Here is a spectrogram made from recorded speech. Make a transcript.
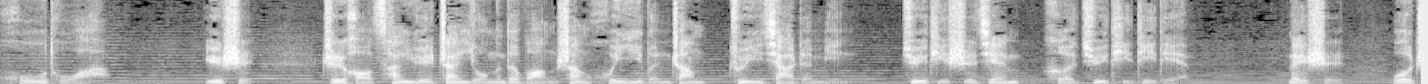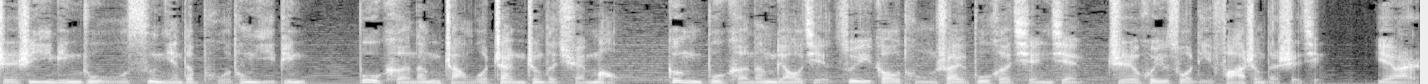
糊涂啊！于是只好参阅战友们的网上回忆文章，追加人名、具体时间和具体地点。那时我只是一名入伍四年的普通一兵，不可能掌握战争的全貌，更不可能了解最高统帅部和前线指挥所里发生的事情，因而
